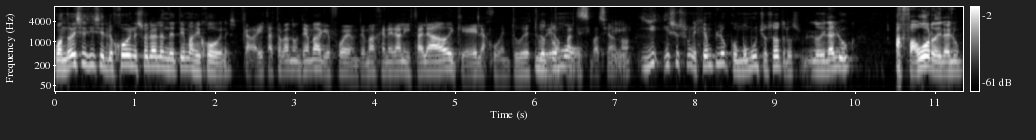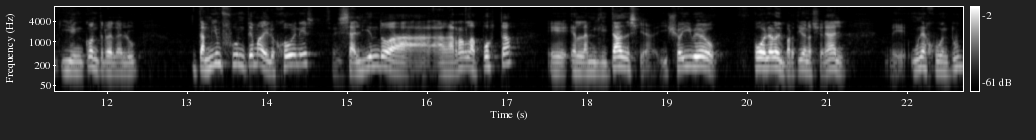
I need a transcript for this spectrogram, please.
cuando a veces dicen los jóvenes solo hablan de temas de jóvenes. Claro, ahí estás tocando un tema que fue un tema general instalado y que la juventud tuvieron participación, ¿no? Eh, y eso es un ejemplo como muchos otros. Lo de la LUC, a favor de la LUC y en contra de la LUC, también fue un tema de los jóvenes saliendo a, agarrar la posta eh, en la militancia. Y yo ahí veo, puedo hablar del Partido Nacional, una juventud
